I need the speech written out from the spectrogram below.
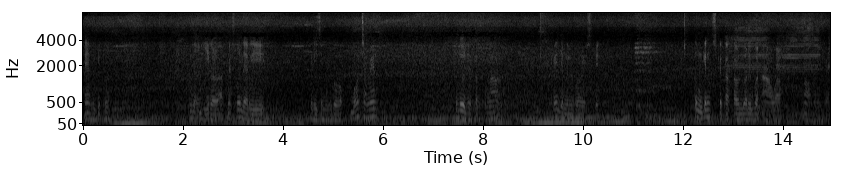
ya begitu nggak gila Agnes tuh dari dari zaman gue bocah men. Itu udah terkenal. Kayak zaman gue SD itu mungkin sekitar tahun 2000-an awal oh my god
